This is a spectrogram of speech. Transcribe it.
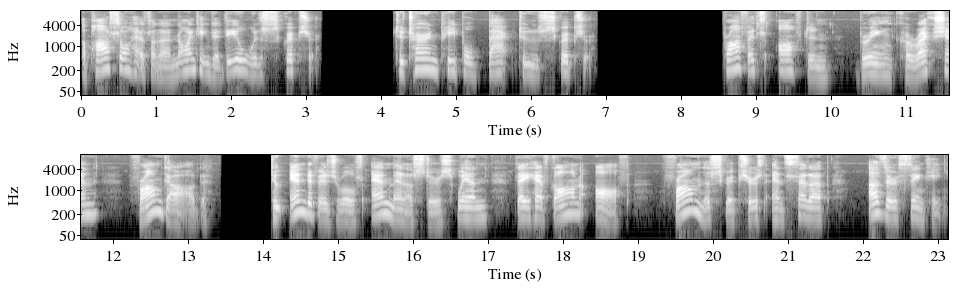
Apostle has an anointing to deal with Scripture, to turn people back to Scripture. Prophets often bring correction from God to individuals and ministers when they have gone off from the Scriptures and set up other thinking.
